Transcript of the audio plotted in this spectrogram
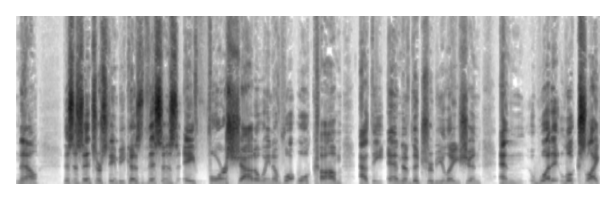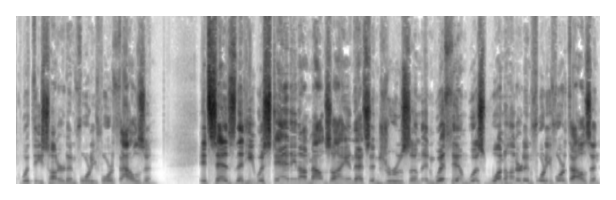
Now, this is interesting because this is a foreshadowing of what will come at the end of the tribulation and what it looks like with these 144,000. It says that he was standing on Mount Zion, that's in Jerusalem, and with him was 144,000,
